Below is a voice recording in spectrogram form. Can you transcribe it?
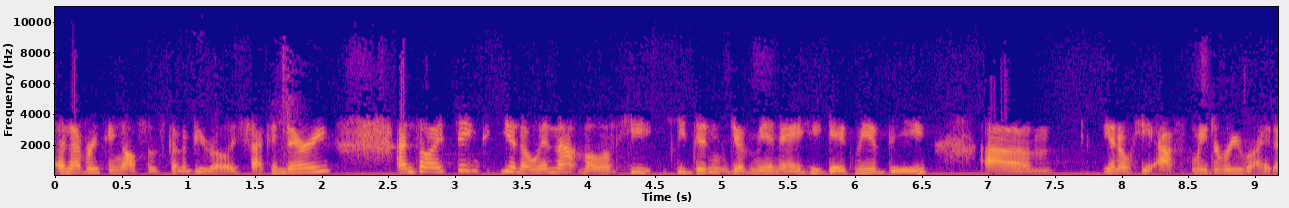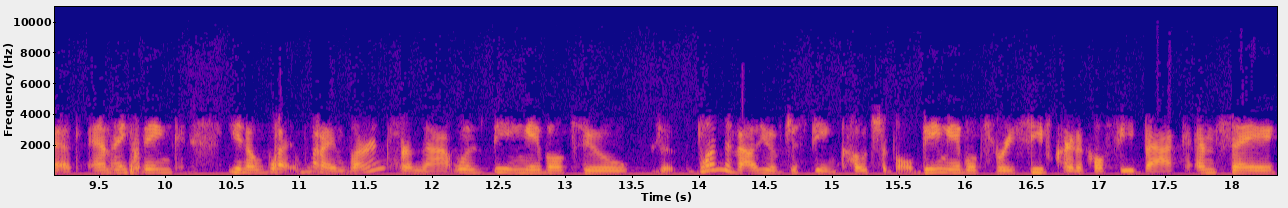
and everything else is going to be really secondary. And so I think, you know, in that moment he he didn't give me an A, he gave me a B. Um you know, he asked me to rewrite it. And I think, you know what what I learned from that was being able to one the value of just being coachable, being able to receive critical feedback and say,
